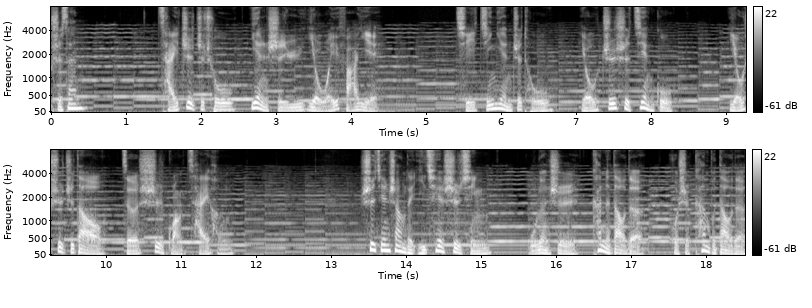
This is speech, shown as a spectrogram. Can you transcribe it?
十三，才智之初，验识于有为法也。其经验之途，由知识见故；由是之道，则事广才恒。世间上的一切事情，无论是看得到的，或是看不到的，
